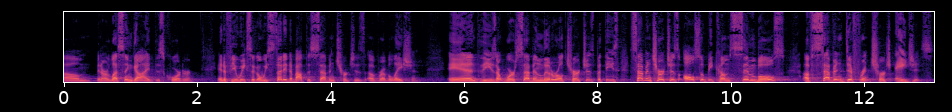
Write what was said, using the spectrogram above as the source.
um, in our lesson guide this quarter. And a few weeks ago, we studied about the seven churches of Revelation. And these are, were seven literal churches, but these seven churches also become symbols of seven different church ages.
